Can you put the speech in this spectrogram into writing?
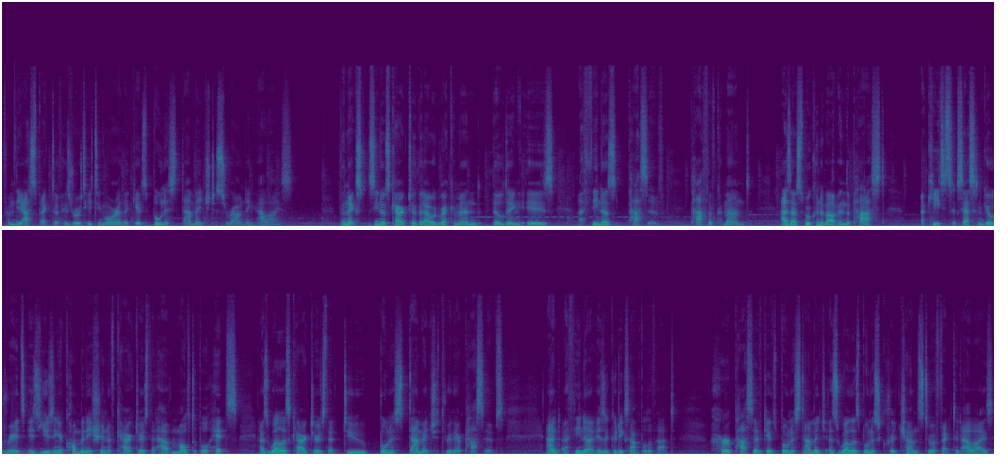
from the aspect of his rotating aura that gives bonus damage to surrounding allies. The next Xenos character that I would recommend building is Aethana's passive, Path of Command. As I've spoken about in the past, a key to success in guild raids is using a combination of characters that have multiple hits, as well as characters that do bonus damage through their passives, and Aethana is a good example of that. Her passive gives bonus damage as well as bonus crit chance to affected allies,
